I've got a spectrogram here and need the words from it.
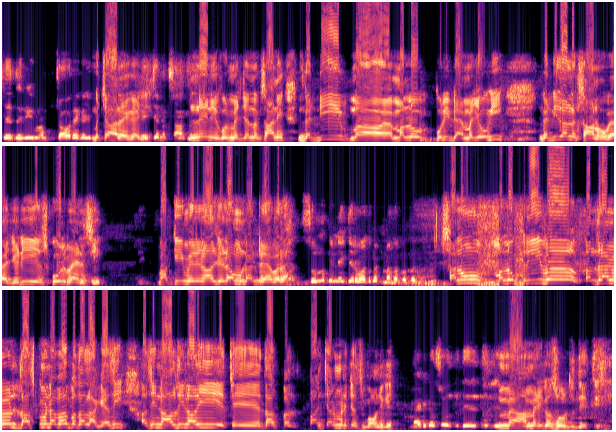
ਤੇ ਤਕਰੀਬਨ ਬਚਾਓ ਰਹੇਗਾ ਜੀ। ਬਚਾ ਰਹੇਗਾ ਜੀ। ਮੇਜਰ ਨੁਕਸਾਨ ਤਾਂ- ਨਹੀਂ ਨਹੀਂ ਕੋਈ ਮੇਜਰ ਨੁਕਸਾਨ ਨਹੀਂ। ਗੱਡੀ ਅਹ, ਮੰਨ ਲਓ ਪੂਰੀ ਡੈਮੇਜ ਹੋ ਗਈ। ਗੱਡੀ ਦਾ ਨੁਕਸਾਨ ਹੋ ਗਿਆ ਜਿਹੜੀ ਸਕੂਲ ਵੈਨ ਸੀ। ਬਾਕੀ ਮੇਰੇ ਨਾਲ ਜਿਹੜਾ ਮੁੰਡਾ ਡਰਾਈਵਰ ਹੈ। ਸੋਨੂੰ ਕਿੰਨੇ ਕੁ ਚਿਰ ਬਾਅਦ ਘਟਨਾ ਦਾ ਪਤਾ ਲੱਗਾ? ਸਾਨੂੰ ਮੰਨ ਲਓ ਕਰੀਬ 15 ਮਿੰਟ 10 ਕੁ ਮਿੰਟਾਂ ਬਾਅਦ ਪਤਾ ਲੱਗ ਗਿਆ ਸੀ। ਅਸੀਂ ਨਾਲ ਦੀ ਨਾਲ ਹੀ ਇੱਥੇ 10 5-4 ਮਿੰਟ ਚ ਅਸੀਂ ਪਹੁੰਚ ਗਏ। ਮੈਡੀਕਲ ਸਹੂਲਤ ਦੇ ਦਿੱਤੀ ਜੀ। ਮੈਂ ਮੇਰੀ ਕੋਲ ਸਹੂਲਤ ਦੇ ਦਿੱਤੀ ਸੀ।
